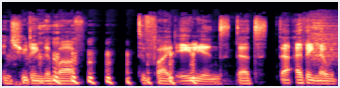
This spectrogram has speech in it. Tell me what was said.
and shooting them off to fight aliens. That's that, I think that would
